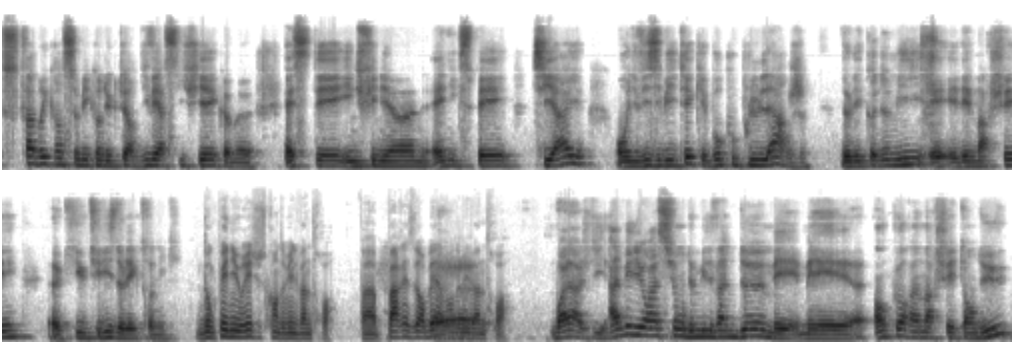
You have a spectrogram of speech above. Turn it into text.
fabricants de semi-conducteurs diversifiés comme ST, Infineon, NXP, TI ont une visibilité qui est beaucoup plus large de l'économie et, des marchés qui utilisent de l'électronique. Donc pénurie jusqu'en 2023. Enfin, pas résorbé avant 2023 voilà, je dis amélioration 2022, mais, mais encore un marché tendu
